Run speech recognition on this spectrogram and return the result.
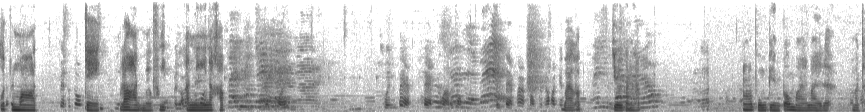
ก็จะมาเป็ดจบแจกรหัสแมวฟิตอันนี้นะครับสวยสวยหรือแปลกแปลกดีกว่าท่านผู้ชมเป็นแปลกมากสองหมื่นห้าพันบายครับ เจอกันครับ อ๋อผมเปลี่ยนเป้าหมายใหม่แล้วมาท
